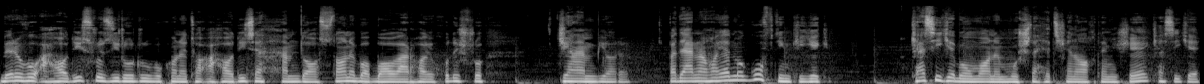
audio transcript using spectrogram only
بره و احادیث رو زیر و رو بکنه تا احادیث همداستان با باورهای خودش رو جمع بیاره. و در نهایت ما گفتیم که یک کسی که به عنوان مشتهد شناخته میشه کسی که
